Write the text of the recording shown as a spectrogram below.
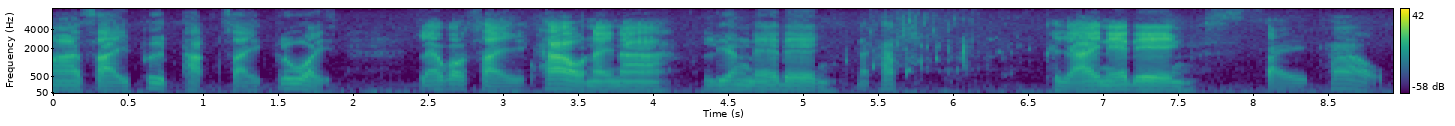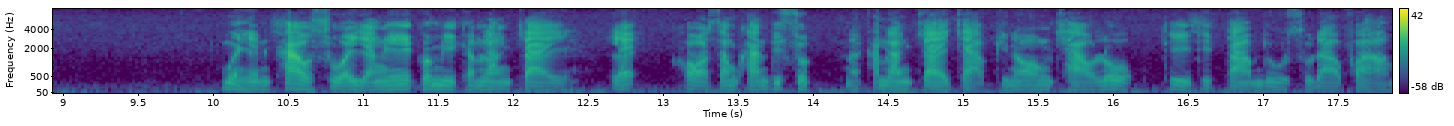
มาใส่พืชผักใส่กล้วย แล้วก็ใส่ข้าวในนาเลี้ยงแหนแดงนะครับ ขยายแหนแดงใส่ข้าว เมื่อเห็นข้าวสวยอย่างนี้ก็มีกำลังใจและ ข้อสำคัญที่สุดนะกำลังใจจากพี่น้องชาวโลกที่ติดตามดูสุดาฟาร์ม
